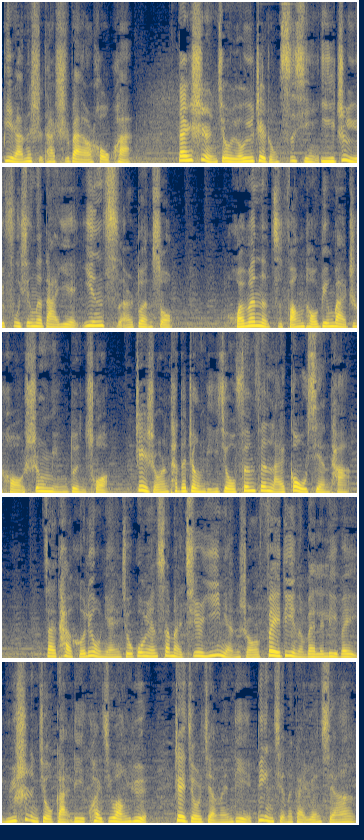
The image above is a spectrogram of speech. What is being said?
必然的使他失败而后快，但是就是由于这种私心，以至于复兴的大业因此而断送。桓温呢，自房头兵败之后，声名顿挫。这时候他的政敌就纷纷来构陷他。在太和六年，就公元三百七十一年的时候，废帝呢为了立威，于是就改立会稽王玉，这就是简文帝，并且呢改元咸安。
